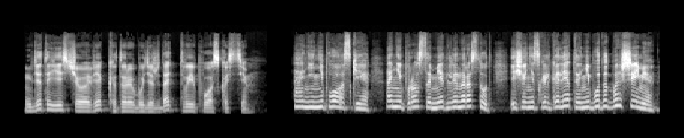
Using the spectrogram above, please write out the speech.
Где-то есть человек, который будет ждать твои плоскости. Они не плоские, они просто медленно растут. Еще несколько лет, и они будут большими.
